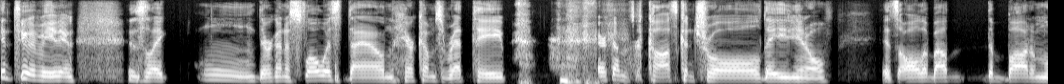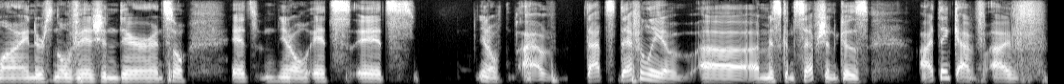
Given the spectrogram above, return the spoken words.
into a meeting it's like mm, they're going to slow us down here comes red tape here comes cost control they you know it's all about the bottom line. There's no vision there, and so it's you know it's it's you know I, that's definitely a, a misconception because I think I've I've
